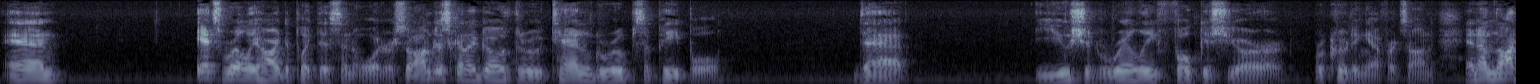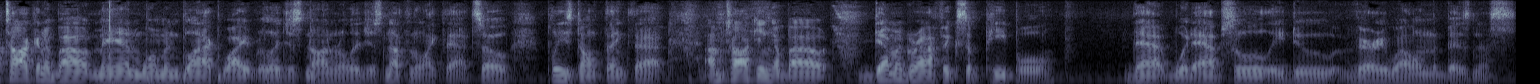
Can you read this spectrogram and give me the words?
And it's really hard to put this in order. So I'm just going to go through 10 groups of people that you should really focus your recruiting efforts on. And I'm not talking about man, woman, black, white, religious, non religious, nothing like that. So please don't think that. I'm talking about demographics of people that would absolutely do very well in the business,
